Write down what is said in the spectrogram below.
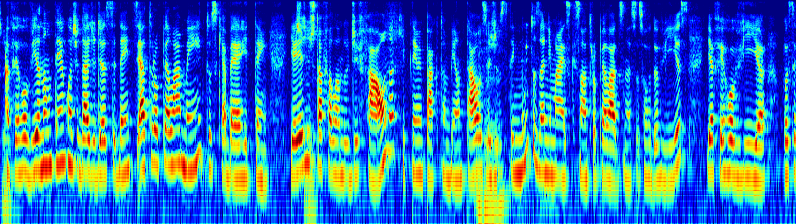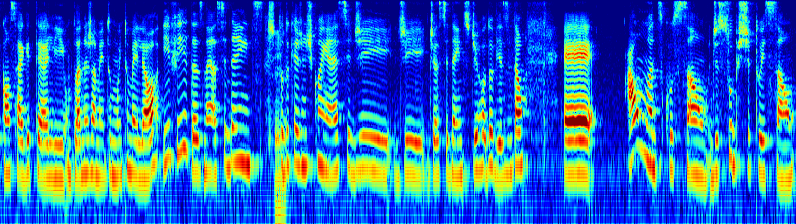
Sim. A ferrovia não tem a quantidade de acidentes e atropelamentos que a BR tem. E aí a Sim. gente está falando de fauna, que tem um impacto ambiental, ou seja, Uhum. você tem muitos animais que são atropelados nessas rodovias, e a ferrovia você consegue ter ali um planejamento muito melhor, e vidas, né? Acidentes, Sim. tudo que a gente conhece de, de, de acidentes de rodovias. Então, é, há uma discussão de substituição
